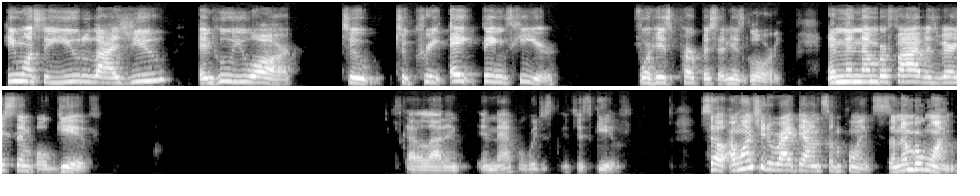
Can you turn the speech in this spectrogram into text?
He wants to utilize you and who you are to, to create things here for His purpose and His glory. And then number five is very simple give. It's got a lot in, in that, but we're just just give. So I want you to write down some points. So, number one,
